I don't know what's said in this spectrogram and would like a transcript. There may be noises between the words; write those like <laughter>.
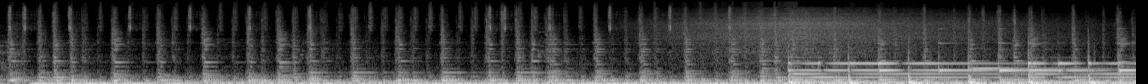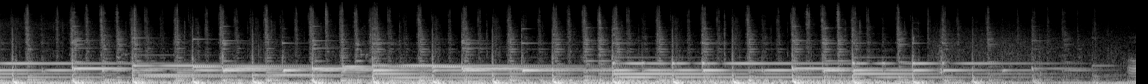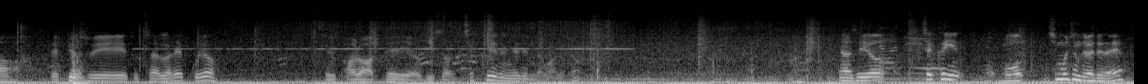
여기서 체크인을 해야 된다고 하네요. 안녕하세요. 체크인 어, 뭐 신분증 드려야 되나요?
